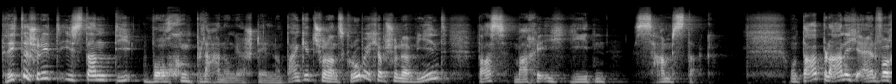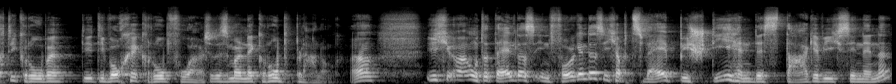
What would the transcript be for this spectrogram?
Dritter Schritt ist dann die Wochenplanung erstellen. Und dann geht es schon ans Grobe. Ich habe schon erwähnt, das mache ich jeden Samstag. Und da plane ich einfach die grobe, die, die Woche grob vor. Also das ist mal eine Grobplanung. Ich äh, unterteile das in folgendes. Ich habe zwei bestehendes Tage, wie ich sie nenne,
